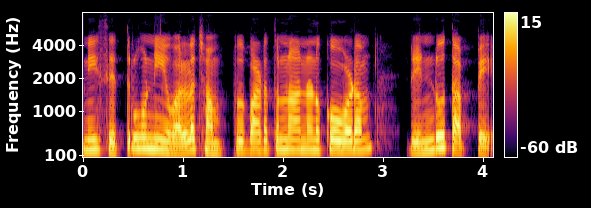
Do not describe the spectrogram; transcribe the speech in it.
నీ శత్రువు నీ వల్ల చంపబడుతున్నాననుకోవడం రెండూ తప్పే.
